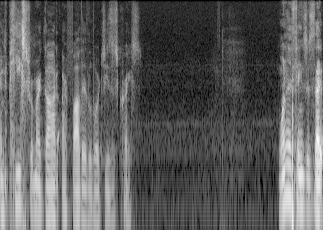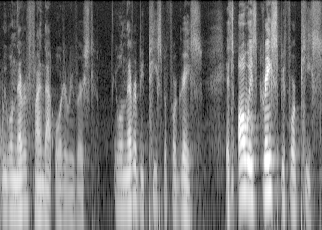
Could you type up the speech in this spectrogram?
and peace from our God, our Father, the Lord Jesus Christ. One of the things is that we will never find that order reversed. It will never be peace before grace. It's always grace before peace.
